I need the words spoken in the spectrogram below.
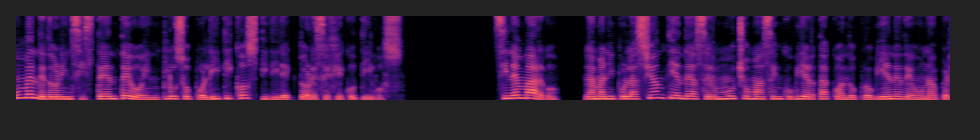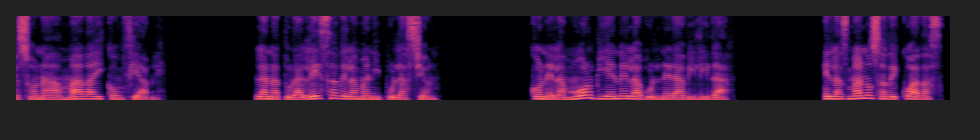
un vendedor insistente o incluso políticos y directores ejecutivos. Sin embargo, la manipulación tiende a ser mucho más encubierta cuando proviene de una persona amada y confiable. La naturaleza de la manipulación. Con el amor viene la vulnerabilidad. En las manos adecuadas,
